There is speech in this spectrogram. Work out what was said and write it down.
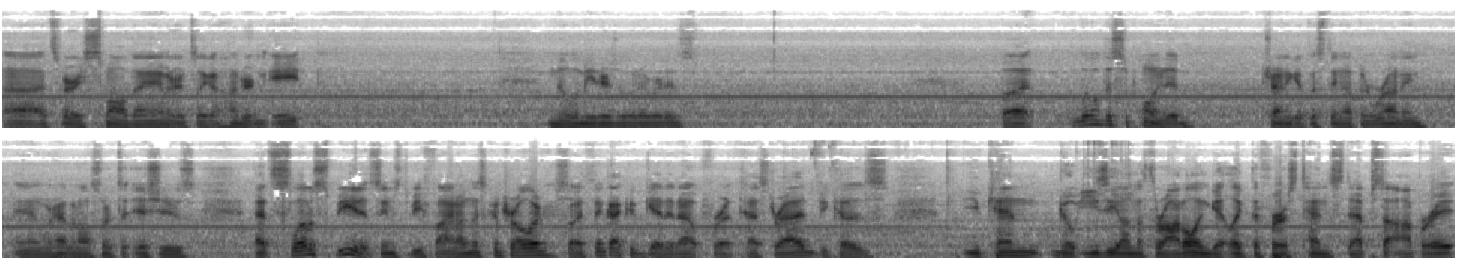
Uh, it's very small diameter. It's like 108 millimeters or whatever it is. But a little disappointed trying to get this thing up and running and we're having all sorts of issues. At slow speed, it seems to be fine on this controller, so I think I could get it out for a test ride because you can go easy on the throttle and get like the first 10 steps to operate.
